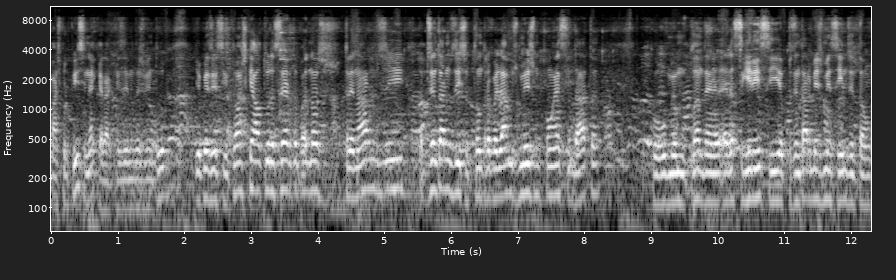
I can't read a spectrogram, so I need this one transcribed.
mais propícia, né, que era a quinzena da juventude, e eu pensei assim, então acho que é a altura certa para nós treinarmos e apresentarmos isso. Então trabalhámos mesmo com essa data, com o mesmo plano era seguir isso e apresentar mesmo ensinos, então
